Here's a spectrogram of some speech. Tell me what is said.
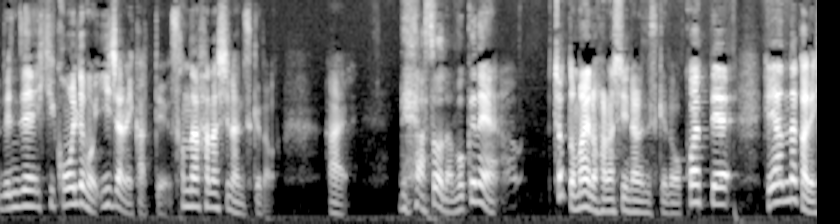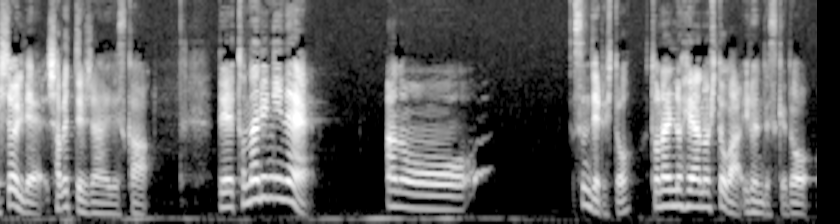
全然引きこもりでもいいじゃないかっていう、そんな話なんですけど、はい。で、あ、そうだ、僕ね、ちょっと前の話になるんですけど、こうやって部屋の中で一人で喋ってるじゃないですか。で、隣にね、あのー、住んでる人、隣の部屋の人がいるんですけど、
